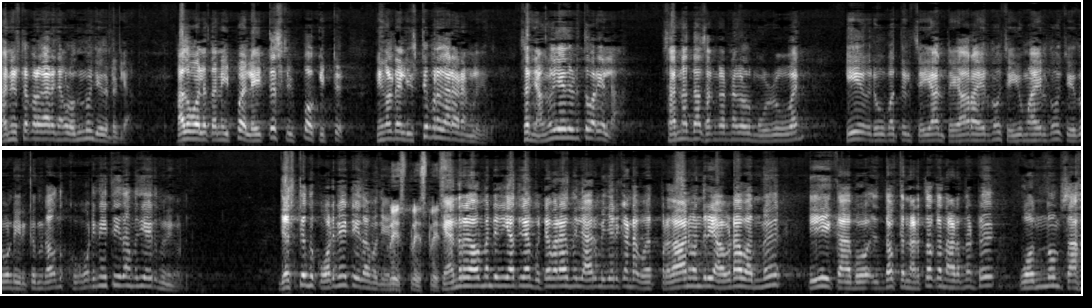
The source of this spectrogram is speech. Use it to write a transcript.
തന്നിഷ്ടപ്രകാരം ഞങ്ങൾ ഒന്നും ചെയ്തിട്ടില്ല. അതുപോലെ തന്നെ ഇപ്പൊ ലേറ്റസ്റ്റ് ഇപ്പോ കിറ്റ് നിങ്ങളുടെ ലിസ്റ്റ് പ്രകാരമാണ് ഞങ്ങൾ ചെയ്തത്. സർ ഞങ്ങൾ ചെയ്തെടുത്ത് പറയല്ല. സന്നദ്ധ സംഘടനകൾ മുഴുവൻ ഈ രൂപത്തിൽ ചെയ്യാൻ തയ്യാറായിരുന്നു ചെയ്യുമായിരുന്നു ചെയ്തുകൊണ്ടിരിക്കുന്നില്ല. ഒന്ന് കോർഡിനേറ്റ് ചെയ്താൽ മതിയായിരുന്നു നിങ്ങൾ ജസ്റ്റ് ഒന്ന് കോർഡിനേറ്റ് ചെയ്താൽ മതി കേന്ദ്ര ഗവൺമെന്റ് ചെയ്യാത്ത ഞാൻ കുറ്റം പറയാമെന്നില്ല ആരും വിചാരിക്കേണ്ട. പ്രധാനമന്ത്രി അവിടെ വന്ന് ഈ ഇതൊക്കെ നടത്തൊക്കെ നടന്നിട്ട് ഒന്നും സഹ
